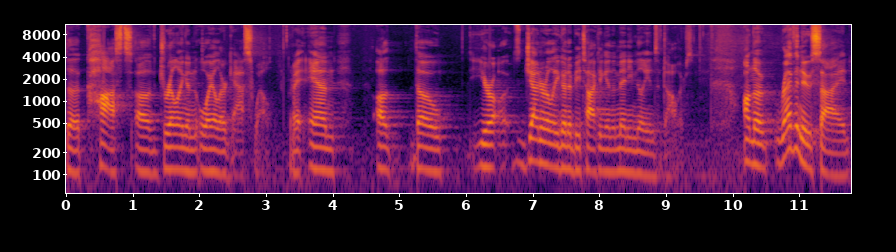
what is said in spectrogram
the costs of drilling an oil or gas well, right? And uh, though you're generally going to be talking in the many millions of dollars. On the revenue side,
